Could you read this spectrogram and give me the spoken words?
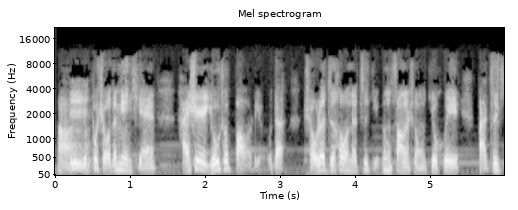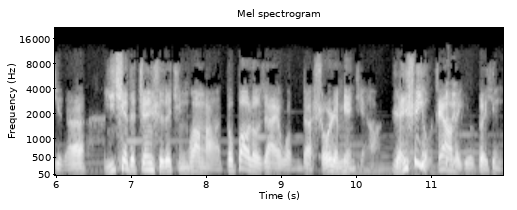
啊。就不熟的面前还是有所保留的，熟了之后呢，自己更放松，就会把自己的一切的真实的情况啊，都暴露在我们的熟人面前啊。人是有这样的一个个性，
